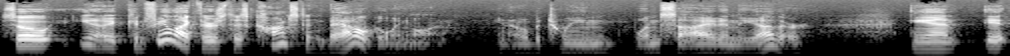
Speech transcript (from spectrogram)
So, you know, it can feel like there's this constant battle going on, you know, between one side and the other. And it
